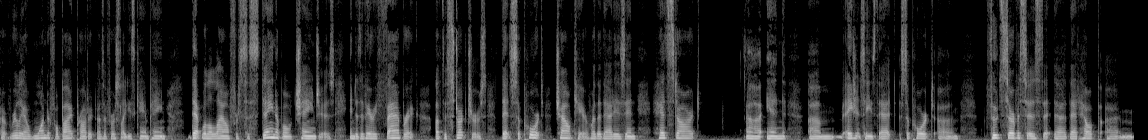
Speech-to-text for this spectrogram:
a, really a wonderful byproduct of the First Lady's campaign that will allow for sustainable changes into the very fabric of the structures that support childcare, whether that is in Head Start, uh, in um, agencies that support um, food services that, uh, that help um,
